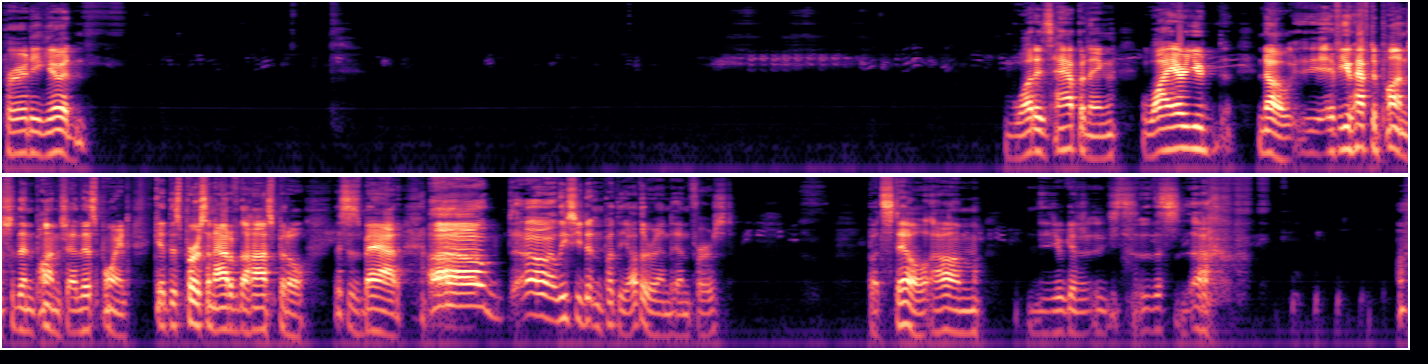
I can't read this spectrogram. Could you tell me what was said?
Pretty good. What is happening? Why are you. No, if you have to punch, then punch at this point. Get this person out of the hospital. This is bad. Oh! Oh, at least you didn't put the other end in first. But still, um. You get. This. Uh,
